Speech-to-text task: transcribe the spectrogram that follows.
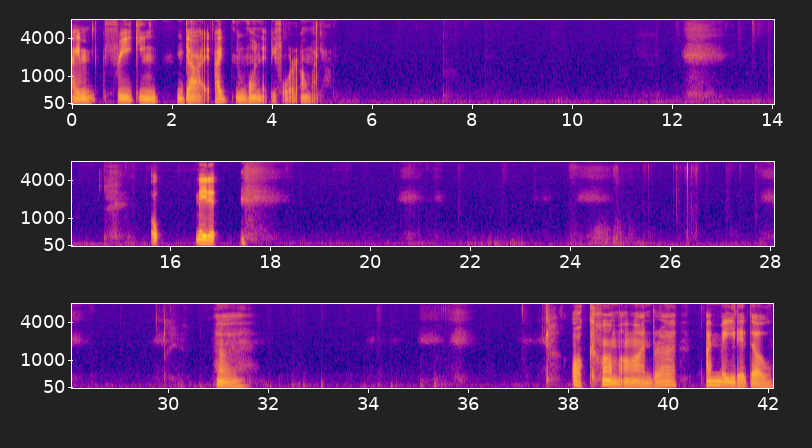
I'm freaking died. I won it before. Oh my god. Oh, made it. oh, come on, bruh. I made it, though.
